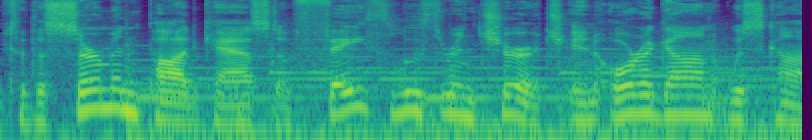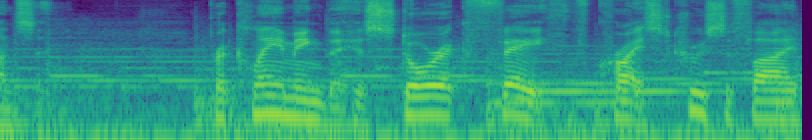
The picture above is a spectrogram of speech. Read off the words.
to the Sermon Podcast of Faith Lutheran Church in Oregon, Wisconsin, proclaiming the historic faith of Christ crucified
